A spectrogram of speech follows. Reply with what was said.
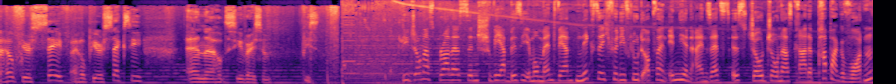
I hope you're safe. I hope you're sexy. And I hope to see you very soon. Peace. Die Jonas Brothers sind schwer busy im Moment. Während Nick sich für die Flutopfer in Indien einsetzt, ist Joe Jonas gerade Papa geworden.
